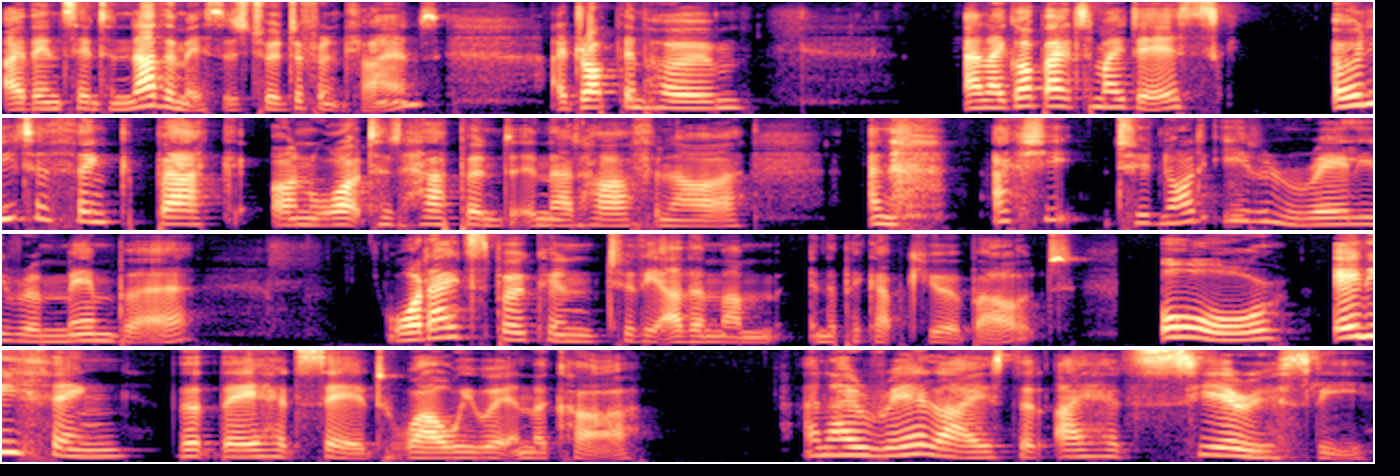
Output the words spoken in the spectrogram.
I then sent another message to a different client. I dropped them home, and I got back to my desk only to think back on what had happened in that half an hour and actually to not even really remember what I'd spoken to the other mum in the pickup queue about, or anything that they had said while we were in the car. And I realized that I had seriously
